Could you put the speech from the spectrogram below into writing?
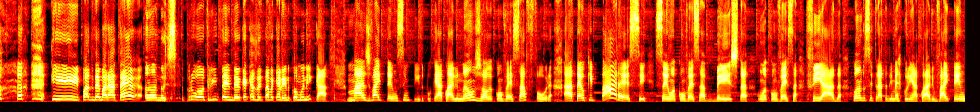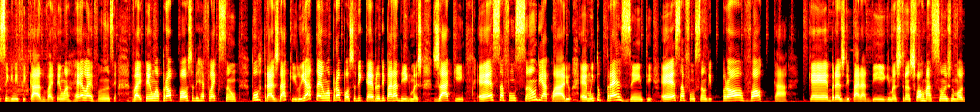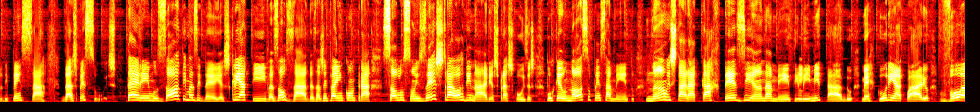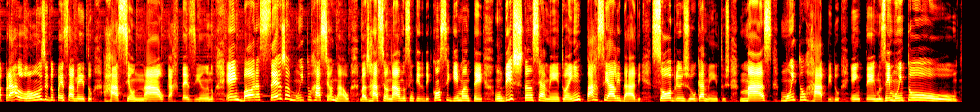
que pode demorar até anos para o outro entender o que, é que a gente estava querendo comunicar. Mas vai ter um sentido, porque Aquário não joga conversa fora. Até o que parece ser uma conversa besta, uma conversa fiada, quando se trata de Mercúrio em Aquário, vai ter um significado, vai ter uma relevância, vai ter uma proposta de reflexão por trás daquilo e até uma proposta de quebra de paradigmas, já que essa função de Aquário é muito presente, é essa função de provocar quebras de paradigmas, transformações no modo de pensar das pessoas. Teremos ótimas ideias, criativas, ousadas. A gente vai encontrar soluções extraordinárias para as coisas, porque o nosso pensamento não estará cartesianamente limitado. Mercúrio em Aquário voa para longe do pensamento racional, cartesiano, embora seja muito racional, mas racional no sentido de conseguir manter um distanciamento, uma imparcialidade sobre os julgamentos, mas muito rápido em termos e muito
